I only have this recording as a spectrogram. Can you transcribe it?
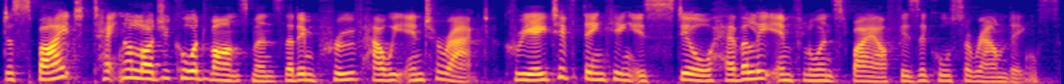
Despite technological advancements that improve how we interact, creative thinking is still heavily influenced by our physical surroundings.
